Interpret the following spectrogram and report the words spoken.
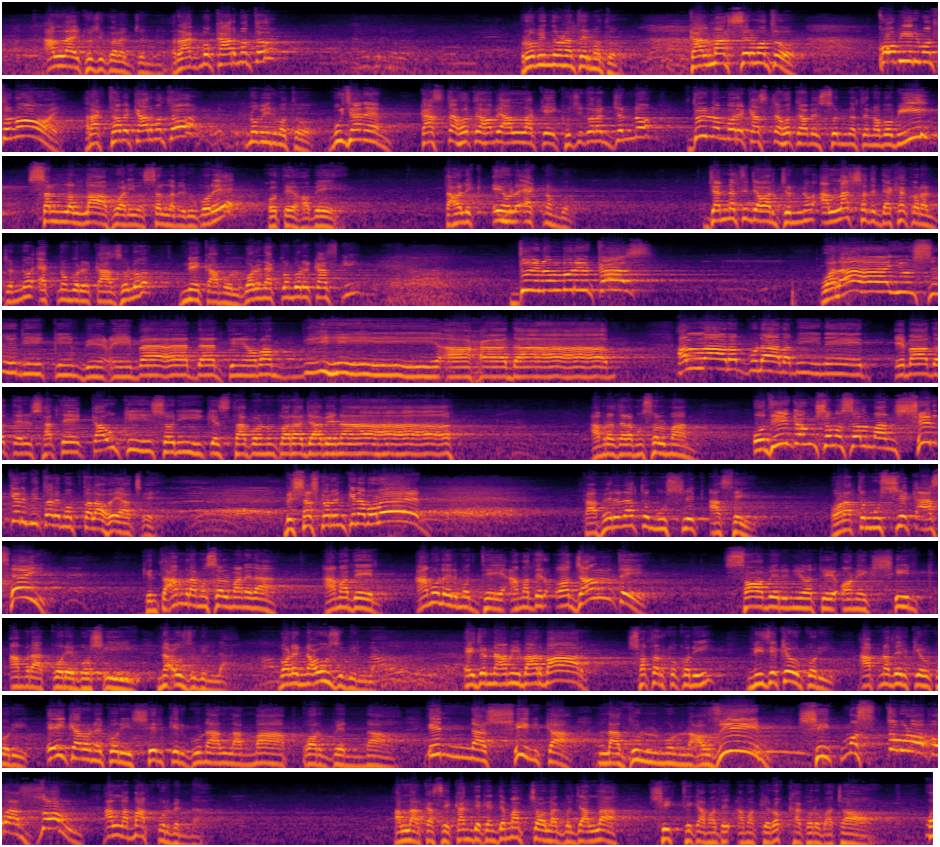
আল্লাহ খুশি করার জন্য। রাখব কার মতো? রবীন্দ্রনাথের মতো। কালমার্কসের মতো। কবির মতো নয়। রাখতে হবে কার মতো? নবীর মতো। বুঝে নেন, কাজটা হতে হবে আল্লাহকে খুশি করার জন্য। দুই নম্বরে কাজটা হতে হবে সুন্নতে নববী সাল্লাল্লাহু আলাইহি ওয়াসাল্লামের উপরে হতে হবে। তাহলে এ হলো এক নম্বর। জান্নাতে যাওয়ার জন্য, আল্লাহর সাথে দেখা করার জন্য এক নম্বরের কাজ হলো নেকামল বলেন এক নম্বরের কাজ কি দুই নম্বরের কাজ ولا يشرك بعبادة ربه أحدا আল্লাহ রব্বুল আলমিনের এবাদতের সাথে কাউকে শরিক স্থাপন করা যাবে না আমরা যারা মুসলমান অধিকাংশ মুসলমান শিরকের ভিতরে মোবতলা হয়ে আছে বিশ্বাস করেন কিনা বলেন? কাফেরেরা তো মুশ্রিক আছেই, ওরা তো মুশ্রিক আছেই। কিন্তু আমরা মুসলমানেরা আমাদের আমলের মধ্যে, আমাদের অজান্তে সবের নিয়তে অনেক শির্ক আমরা করে বসি। নাউজুবিল্লাহ। বলেন, নাউজুবিল্লাহ। এই জন্য আমি বারবার সতর্ক করি নিজেকেও করি, আপনাদেরকেও করি। এই কারণে করি, শিরকের গুণা আল্লাহ মাফ করবেন না। ইন্না শিরকা লাজুলমুন আজিম শিরক মস্ত বড় অপরাধ জল আল্লাহ মাফ করবেন না। আল্লাহর কাছে কান্দে কান্দে মাপ চাওয়া লাগবে যে আল্লাহ শির থেকে আমাদের, আমাকে রক্ষা করো, বাঁচাও।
